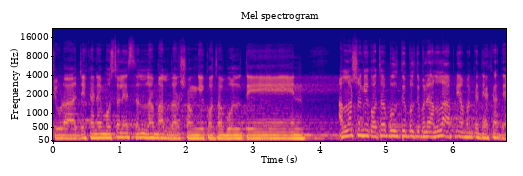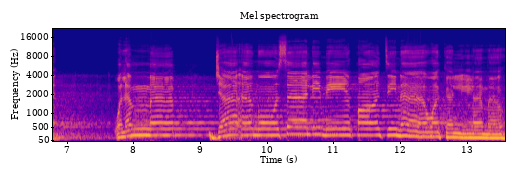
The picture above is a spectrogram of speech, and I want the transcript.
চূড়া যেখানে মুসাল্লাহ সাল্লাম আল্লাহর সঙ্গে কথা বলতেন আল্লাহর সঙ্গে কথা বলতে বলতে বলে আল্লাহ আপনি আমাকে দেখা দেন ولما جاء موسى لميقاتنا وكلمه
